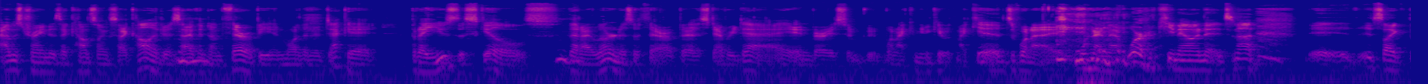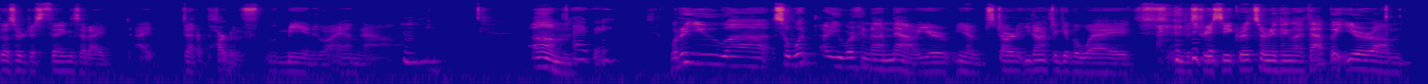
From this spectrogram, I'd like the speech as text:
I was trained as a counseling psychologist. I Mhm. haven't done therapy in more than a decade, but I use the skills Mhm. that I learned as a therapist every day in various when I communicate with my kids, when I when I'm at work, you know. And it's not. it- It's like those are just things that I I that are part of me and who I am now. hmm Um, I agree. what are you? Uh, so what are you working on now? You're you know started. You don't have to give away industry secrets or anything like that, but you're um,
